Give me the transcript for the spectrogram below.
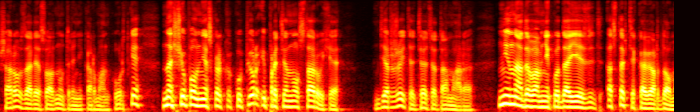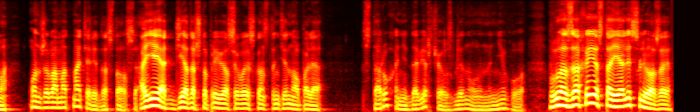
Шаров залез во внутренний карман куртки, нащупал несколько купюр и протянул старухе. «Держите, тетя Тамара. Не надо вам никуда ездить. Оставьте ковер дома. Он же вам от матери достался, а ей от деда, что привез его из Константинополя». Старуха недоверчиво взглянула на него. В глазах ее стояли слезы.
